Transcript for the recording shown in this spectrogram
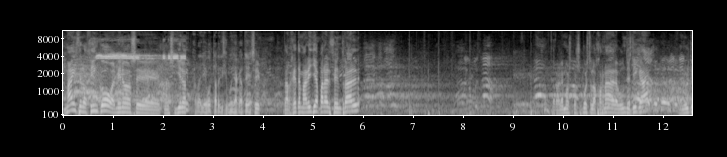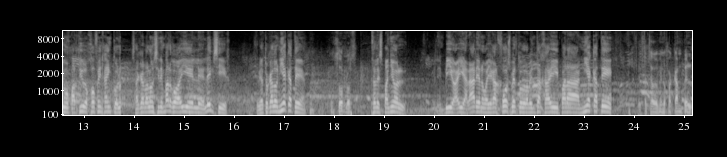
eh, Mainz de los cinco, o al menos eh, consiguieron... Ahora llegó tardísimo Niakate. Sí, tarjeta amarilla para el central. Cerraremos, por supuesto, la jornada de la Bundesliga. El último partido de Hoffenheim. Saca el balón, sin embargo, ahí el Leipzig. Que había tocado Niakate. Con Zorlos. El español. El envío ahí al área. No va a llegar Fosberg. Toda la ventaja ahí para Niakate. Les ha echado menos a Campbell.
